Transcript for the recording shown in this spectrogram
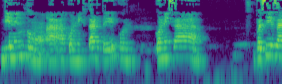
vienen como a, a conectarte con con esa, pues sí, esa,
